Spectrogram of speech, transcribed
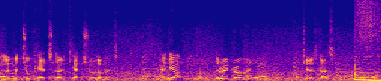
limit your catch, don't catch your limit. And yeah, the red Roman. Cheers guys.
